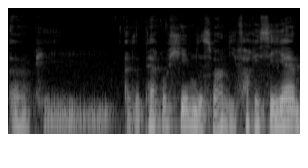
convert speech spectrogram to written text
äh, also Peruchim, das waren die Pharisäer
